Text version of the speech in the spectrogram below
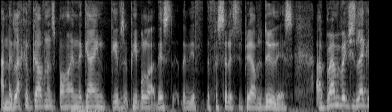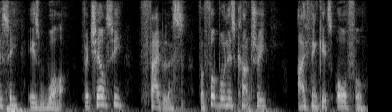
And the lack of governance behind the game gives it people like this the, the facility to be able to do this. Abramovich's legacy is what? For Chelsea, fabulous. For football in this country, I think it's awful.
